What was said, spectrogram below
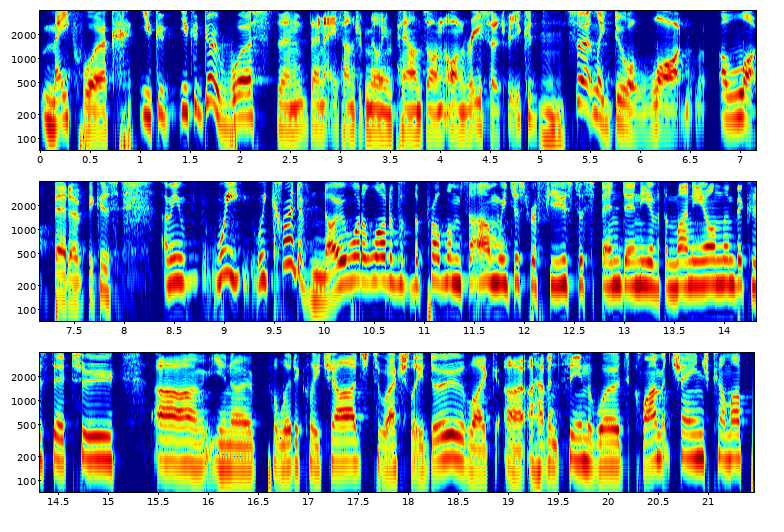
make work, you could you could go worse than than 800 million pounds on on research, but you could certainly do a lot a lot better because I mean we we kind of know what a lot of the problems are, and we just refuse to spend any of the money on them because they're too um, you know politically charged to actually do. Like uh, I haven't seen the words climate change come up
